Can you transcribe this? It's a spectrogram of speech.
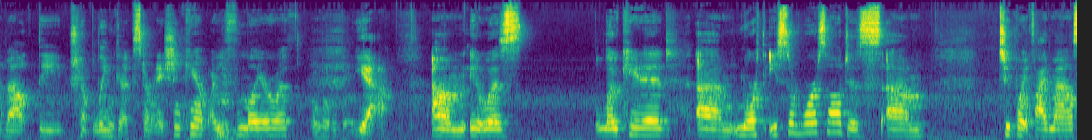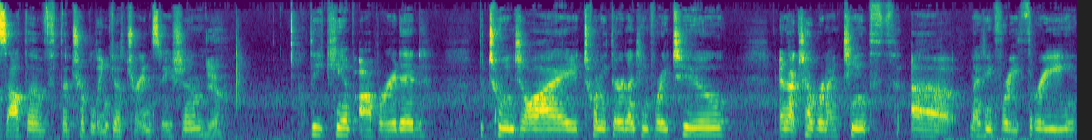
about the Treblinka extermination camp. Are you familiar with? A little bit. Yeah. Um, it was located um, northeast of Warsaw, just um, 2.5 miles south of the Treblinka train station. Yeah. The camp operated between July 23rd, 1942 and October 19th, uh, 1943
